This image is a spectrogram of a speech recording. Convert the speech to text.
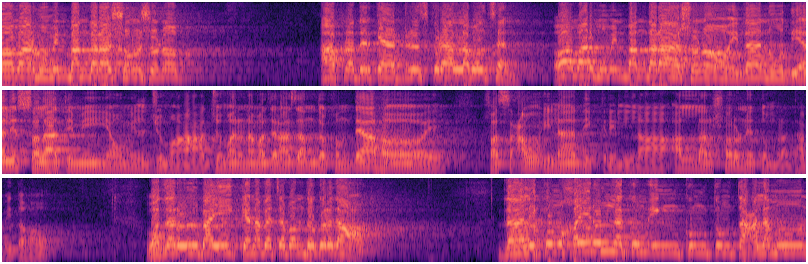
ও আমার মুমিন বান্দারা, শোনো শোনো। আপনাদেরকে অ্যাড্রেস করে আল্লাহ বলছেন, ও আমার মুমিন বান্দারা, শোনো, ইদা নুদিয়ালি সালাতি মি ইয়াউমিল জুমআ জুমার নামাজের আজান যখন দেয়া হয়, ফাসআউ ইলা যিকরিল্লাহ আল্লাহর স্মরণে তোমরা ধাবিত হও। ওয়াজারুল বাই কেনা বেচা বন্ধ করে দাও? যালিকুম খায়রুল লাকুম ইন কুনতুম তা'লামুন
